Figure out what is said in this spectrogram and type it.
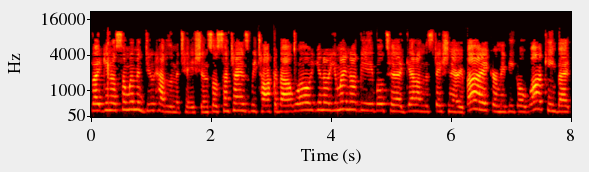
But, you know, some women do have limitations. So sometimes we talk about, well, you know, you might not be able to get on the stationary bike or maybe go walking, but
